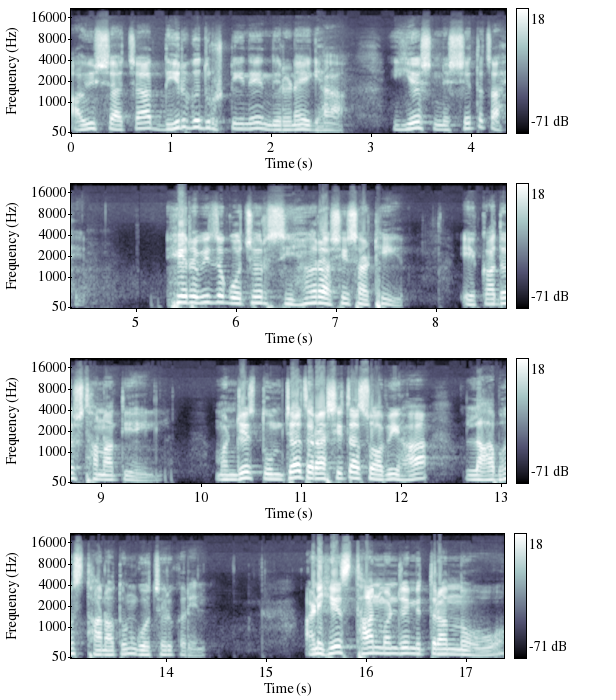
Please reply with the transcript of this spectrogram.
आयुष्याच्या दीर्घदृष्टीने निर्णय घ्या. यश निश्चितच आहे. हे रवीचं गोचर सिंह राशीसाठी एकादश स्थानात येईल. म्हणजेच तुमच्याच राशीचा स्वामी हा लाभस्थानातून गोचर करेल. आणि हे स्थान म्हणजे मित्रांनो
